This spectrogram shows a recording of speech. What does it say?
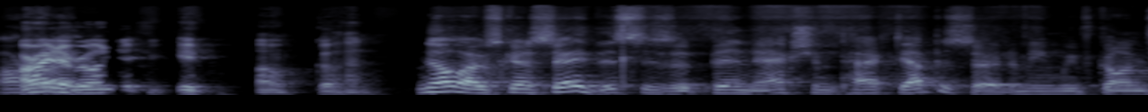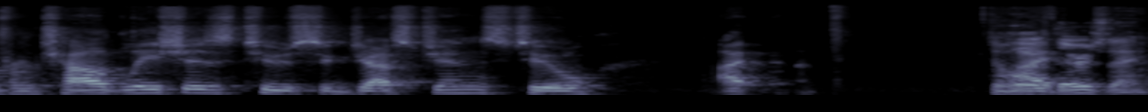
All, All right. right, everyone. If, if, oh, go ahead. No, I was going to say this has been an action-packed episode. I mean, we've gone from child leashes to suggestions to I to Holy I, Thursday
